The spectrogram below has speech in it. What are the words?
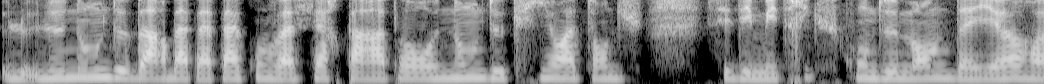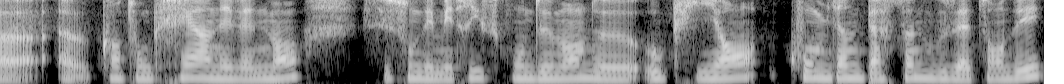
le, nombre de barbes à papa qu'on va faire par rapport au nombre de clients attendus. C'est des métriques qu'on demande d'ailleurs euh, euh, quand on crée un événement. Ce sont des métriques qu'on demande euh, aux clients combien de personnes vous attendez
